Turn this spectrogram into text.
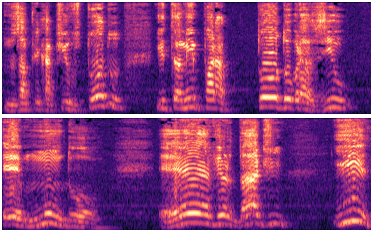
nos aplicativos todos e também para todo o Brasil e mundo. É verdade. E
